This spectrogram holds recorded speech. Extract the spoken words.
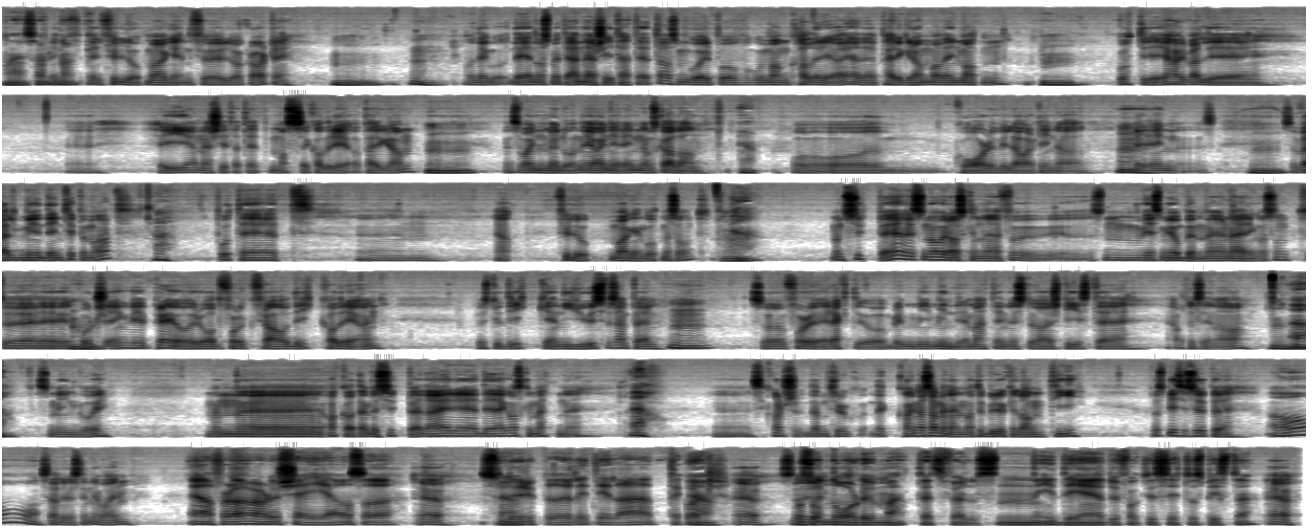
Nei, sant Den, den fyller opp magen før du har klart det. Og det, det er noe som heter energitetthet, da, som går på hvor mange kalorier er det per gram av den maten. Godteri har veldig eh, høy energitetthet, masse kalorier per gram. Mens vannmelon er i andre enden av skalaen. Ja. Og, og kål ville vært enda Mm. enn Så velg mye den type mat. Ja. Potet. um, ja, Fylle opp magen godt med sånt. Men suppe er litt sånn overraskende for sånn, vi som jobber med ernæring og sånt, eh, coaching. Vi prøver å råde folk fra å drikke kaloriene. Hvis du drikker en juice, f.eks., Mm. så får du, rekker du å bli mindre mett enn hvis du har spist eh, appelsiner mm. Som inngår. Men uh, akkurat det med suppe, der, eh, det er ganske mettende. ja. Uh, så kanskje, de tror, det kan ha sammenheng med at du bruker lang tid på å spise suppe, Oh. særlig hvis den er varm. ja, for da har du skeia, og så Ja, slurper du litt i deg etter hvert. ja, så Og så når du metthetsfølelsen det du faktisk sitter og spiser det. ja.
